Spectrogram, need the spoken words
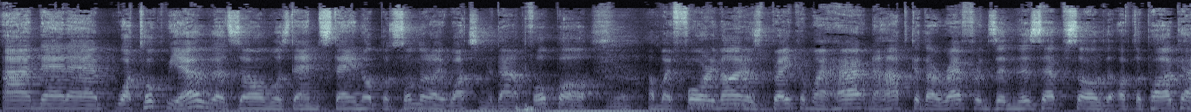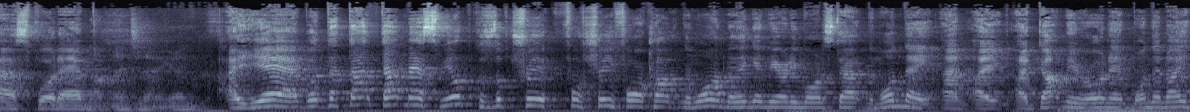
and then um, what took me out of that zone was then staying up on Sunday night watching the damn football, Yeah. and my 49ers breaking my heart, and I had to get that reference in this episode of the podcast. But um, not mention that again uh, yeah, but that, that, that messed me up because up three, four, three, four o'clock in the morning. I didn't get me early morning start on the Monday, and I, I got me running Monday night,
